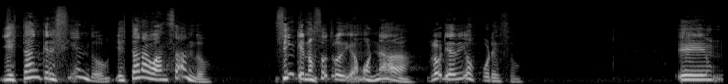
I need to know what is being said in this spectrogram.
y están creciendo y están avanzando sin que nosotros digamos nada. Gloria a Dios por eso. Eh,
